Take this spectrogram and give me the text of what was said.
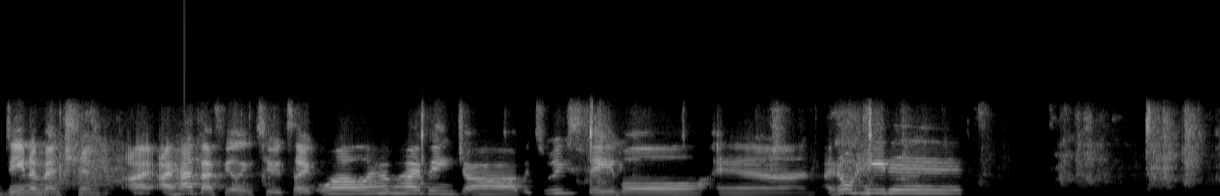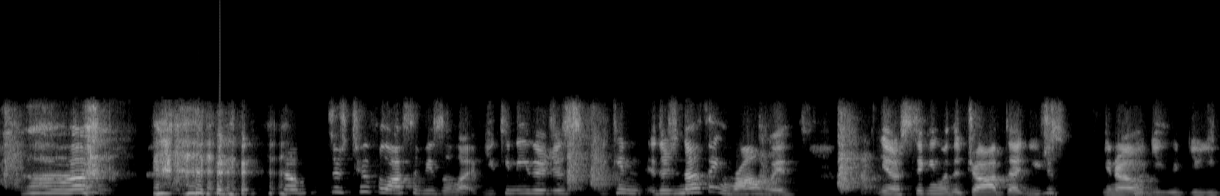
Dina mentioned, I, I had that feeling too. It's like, well, I have a high paying job, it's really stable, and I don't hate it. Uh, no, there's two philosophies of life. You can either just you can. There's nothing wrong with you know sticking with a job that you just you know you, you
